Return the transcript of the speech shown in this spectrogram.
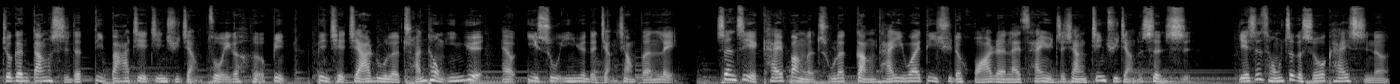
就跟当时的第八届金曲奖做一个合并，并且加入了传统音乐还有艺术音乐的奖项分类，甚至也开放了除了港台以外地区的华人来参与这项金曲奖的盛事。也是从这个时候开始呢，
